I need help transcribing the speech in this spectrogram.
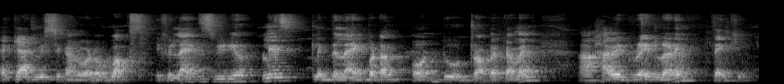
a catalytic converter works. If you like this video, please click the like button or do drop a comment. Uh, have a great learning. Thank you.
